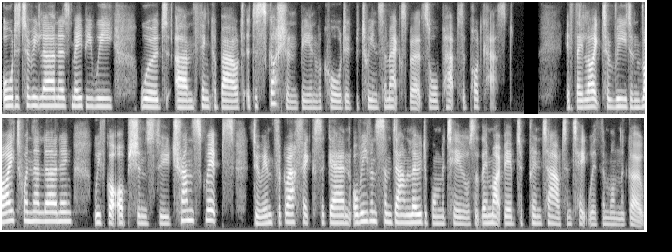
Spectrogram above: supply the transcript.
auditory learners, maybe we would um, think about a discussion being recorded between some experts or perhaps a podcast. If they like to read and write when they're learning, we've got options through transcripts, through infographics again, or even some downloadable materials that they might be able to print out and take with them on the go.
